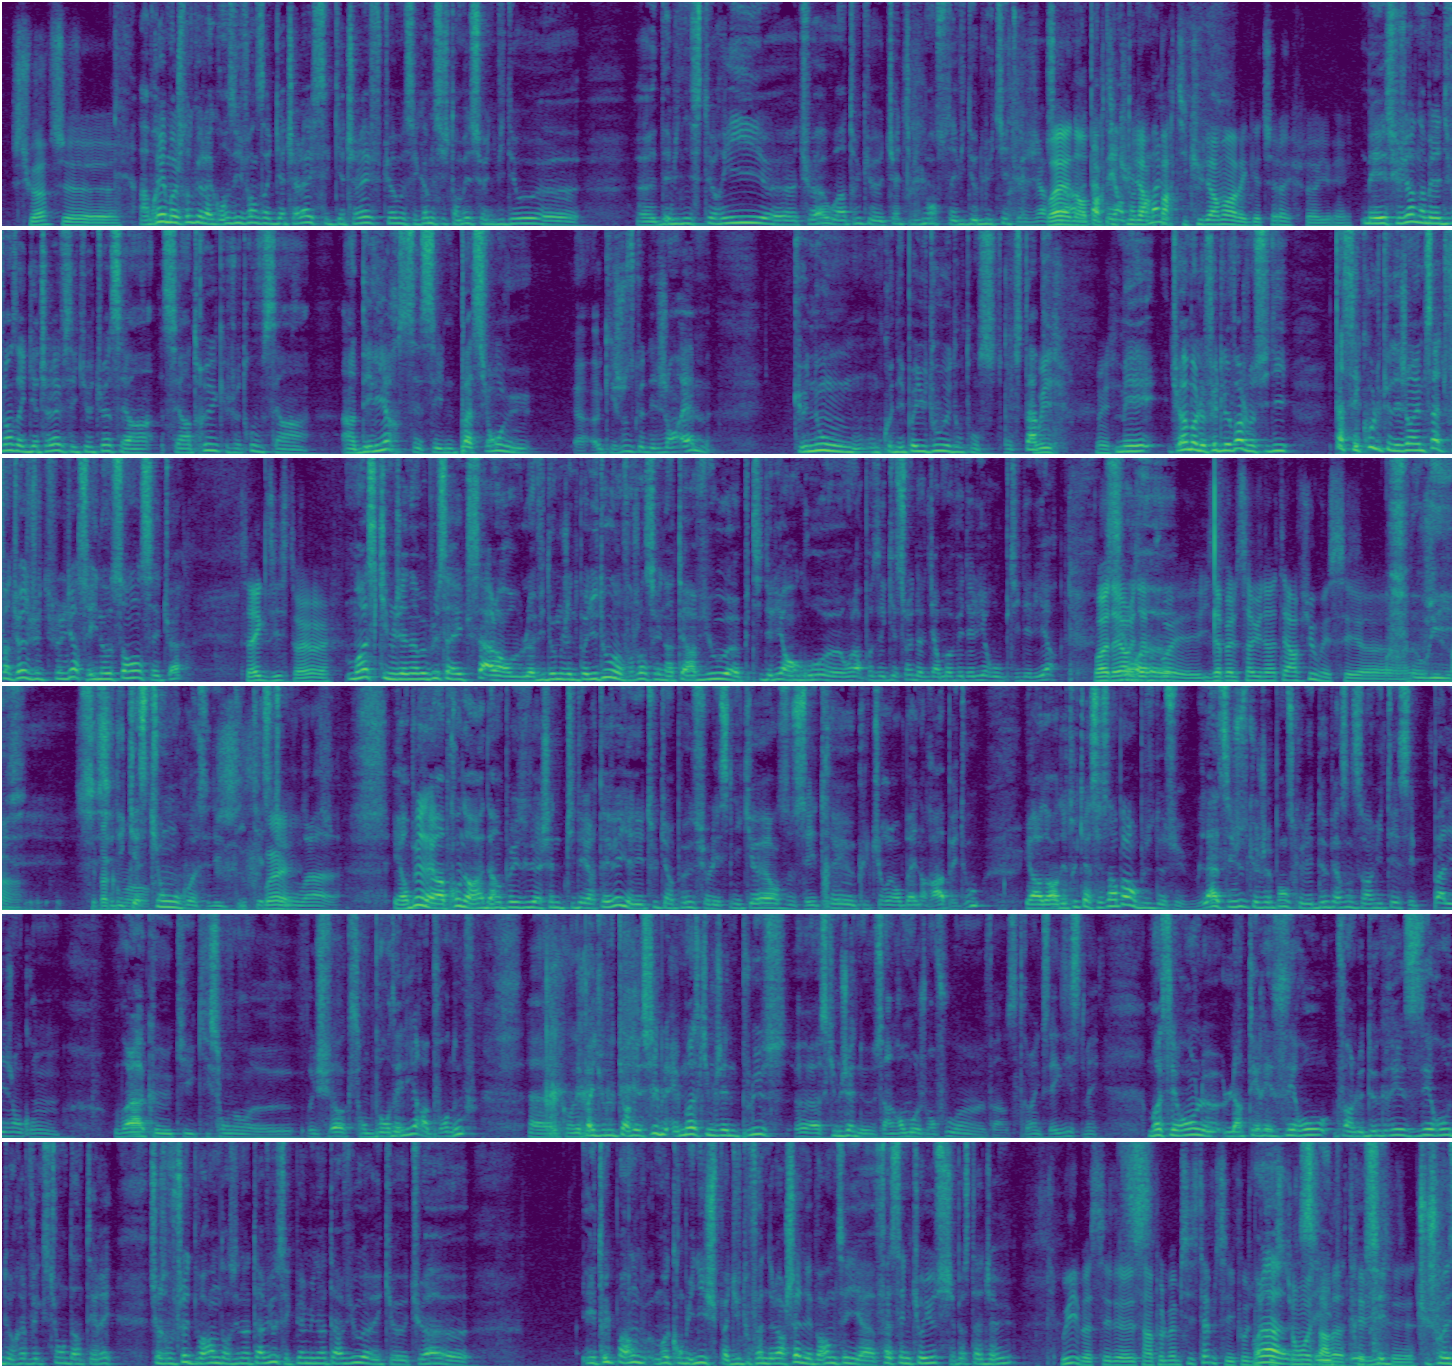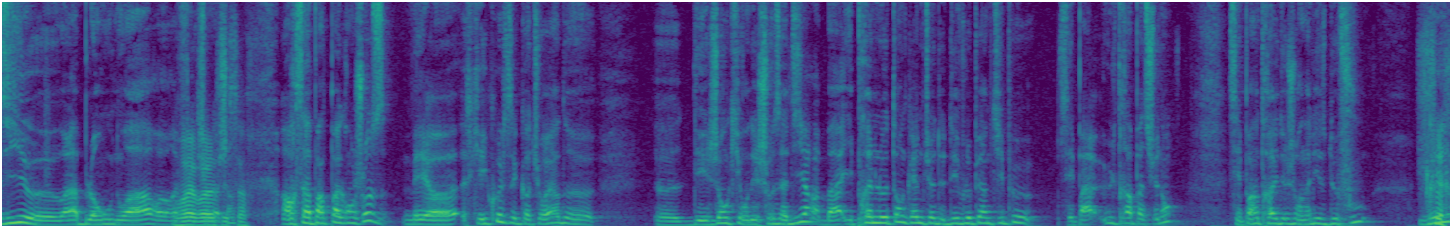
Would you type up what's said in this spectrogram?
Tu vois, je... Après, moi je trouve que la grosse différence avec Gacha Life, c'est que Gacha Life, tu vois, c'est comme si je tombais sur une vidéo euh, euh d'ébénisterie, tu vois, ou un truc, tu vois, typiquement sur tes vidéos de luthier, tu vois. Ouais, non, particulièrement avec Gacha Life. Mais ce que je veux dire, non, mais la différence avec Gacha Life, c'est que, tu vois, c'est un, c'est un truc, je trouve, c'est un, un délire, c'est une passion, quelque chose que des gens aiment que nous, on, connaît pas du tout et dont on, se tape. Oui, Mais tu vois, moi, le fait de le voir, je me suis dit, c'est cool que des gens aiment ça. Enfin, tu vois, je veux dire, c'est innocent, c'est, tu vois. Ça existe, ouais, ouais. Moi, ce qui me gêne un peu plus avec ça, alors la vidéo me gêne pas du tout, hein, franchement, c'est une interview, euh, petit délire, en gros, euh, on leur pose des questions, ils doivent dire mauvais délire ou petit délire. Ouais, d'ailleurs, ils, euh, ils, appellent ça une interview, mais c'est. oui, c'est des questions, quoi, c'est des petites questions, voilà. Et en plus, après, on aura un peu la chaîne Petit Délire TV, il y a des trucs un peu sur les sneakers, c'est très culture urbaine, rap et tout. Et on aura des trucs assez sympas en plus dessus. Là, c'est juste que je pense que les deux personnes qui sont invitées, c'est pas des gens qu'on. Voilà, que, qui, qui sont, euh, qui sont pour délire pour nous, euh, qu'on n'est pas du tout le cœur des cibles. Et moi, ce qui me gêne plus, ce qui me gêne, c'est un grand mot, je m'en fous, hein. enfin, c'est très bien que ça existe, mais moi, c'est vraiment l'intérêt zéro, enfin le degré zéro de réflexion d'intérêt. Ce que je trouve chouette, par exemple, dans une interview, c'est que même une interview avec, euh, tu as. Euh, les trucs, par exemple, moi, Combini, je suis pas du tout fan de leur chaîne, mais par exemple, il y a Fast and Curious, je sais pas si t'as déjà vu. Oui, bah c'est un peu le même système, c'est il pose une question et ça va très vite. Tu choisis euh, voilà, blanc ou noir, ouais, voilà, ça. Alors ça apporte pas grand chose, mais ce qui est cool, c'est que quand tu regardes des gens qui ont des choses à dire, bah ils prennent le temps quand même tu vois, de développer un petit peu. C'est pas ultra passionnant, c'est pas un travail de journaliste de fou, mais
